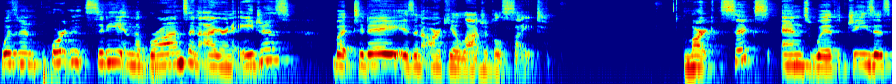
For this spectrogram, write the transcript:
was an important city in the Bronze and Iron Ages, but today is an archaeological site. Mark 6 ends with Jesus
